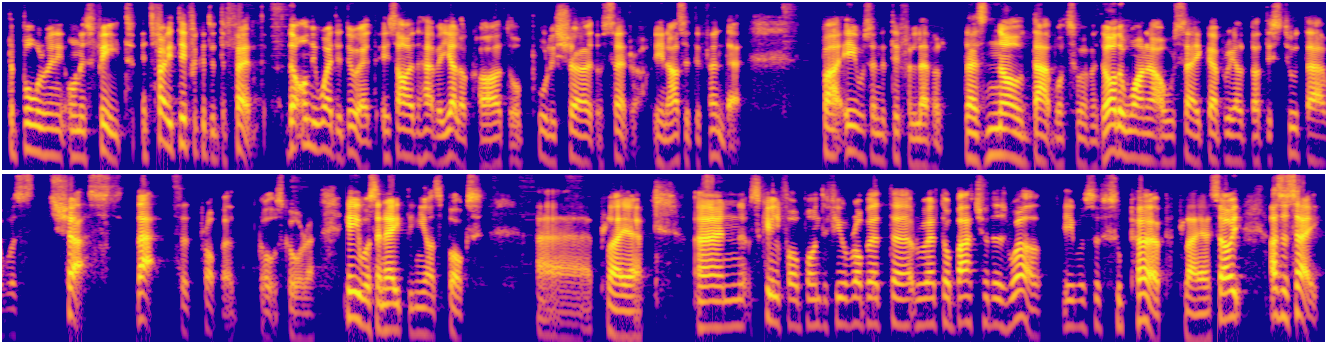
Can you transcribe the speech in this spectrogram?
the ball on his feet. It's very difficult to defend. The only way to do it is either have a yellow card or pull his shirt, etc. You know, as a defender. But he was on a different level. There's no doubt whatsoever. The other one, I would say, Gabriel Batistuta was just that's a proper goal scorer. He was an 18 yards box uh, player. And skillful point of view, Robert uh, Roberto Baggio as well. He was a superb player. So, as I say,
